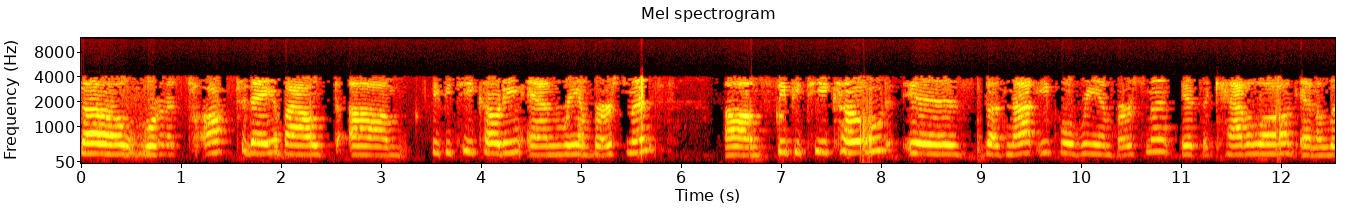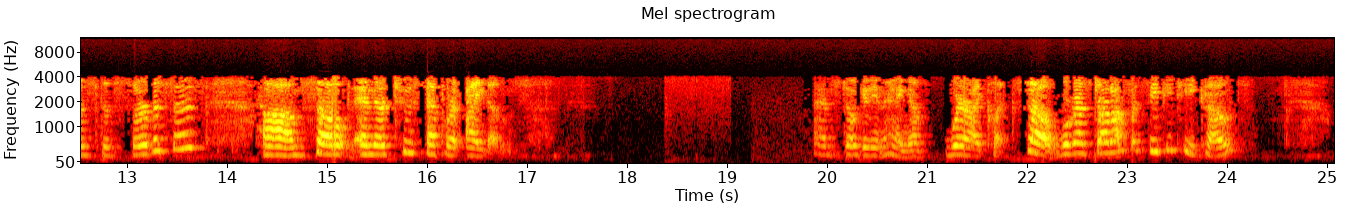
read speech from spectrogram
So we're going to talk today about um, CPT coding and reimbursement. Um, CPT code is does not equal reimbursement. It's a catalog and a list of services. Um, so, and they're two separate items. I'm still getting the hang of where I click. So we're going to start off with CPT codes.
